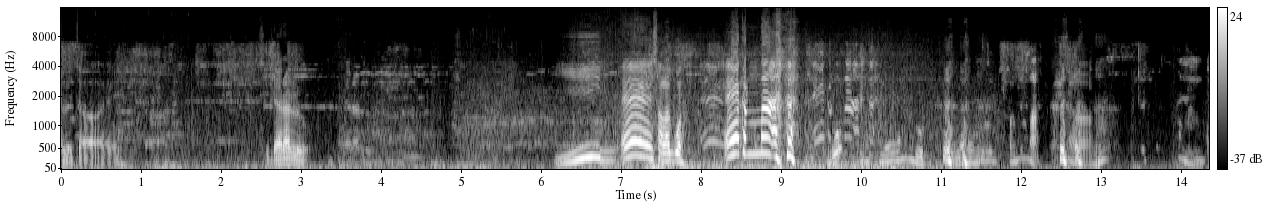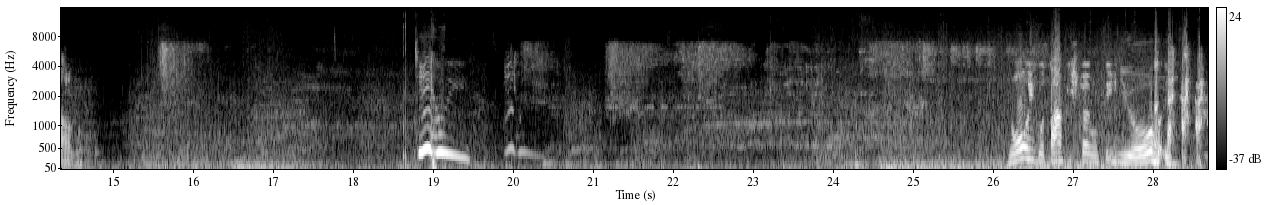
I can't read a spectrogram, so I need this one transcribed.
Halo coy. Saudara lu. Ih, eh salah gua. Eh kena. Gue mundur, Gua mundur kena. Mental gue. Cihui. Yo, gue tangkis coy ulti. Yo.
